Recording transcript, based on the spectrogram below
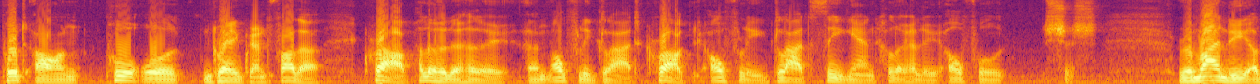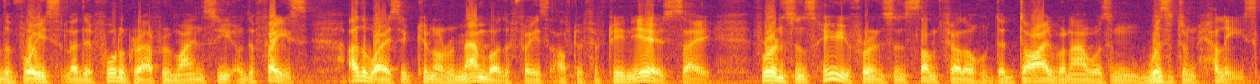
put on poor old great grandfather. Crab, hello, hello, hello. I'm awfully glad. Krog, awfully glad to see again. Hello, hello, awful shush. remind you of the voice like the photograph reminds you of the face. Otherwise, you cannot remember the face after 15 years, say. For instance, here, for instance, some fellow that died when I was in Wisdom Hely's.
